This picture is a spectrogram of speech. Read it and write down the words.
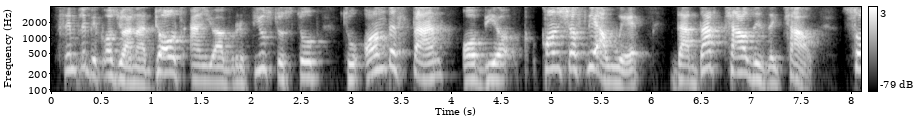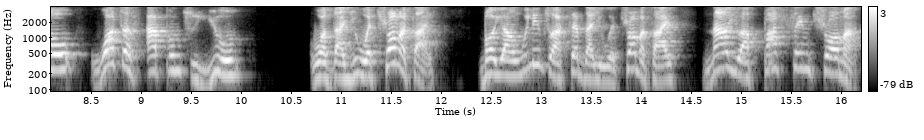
simply because you're an adult and you have refused to stoop to understand or be consciously aware that that child is a child. So, what has happened to you was that you were traumatized, but you're unwilling to accept that you were traumatized. Now you are passing trauma,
